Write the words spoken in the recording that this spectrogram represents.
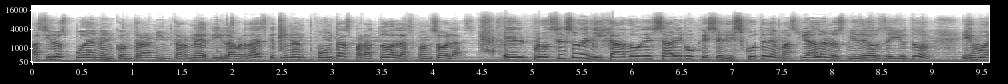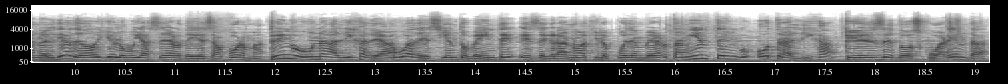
Así los pueden encontrar en internet y la verdad es que tienen puntas para todas las consolas. El proceso de lijado es algo que se discute demasiado en los videos de YouTube. Y bueno, el día de hoy yo lo voy a hacer de esa forma. Tengo una lija de agua de 120, es de grano, aquí lo pueden ver. También tengo otra lija que es de 240.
